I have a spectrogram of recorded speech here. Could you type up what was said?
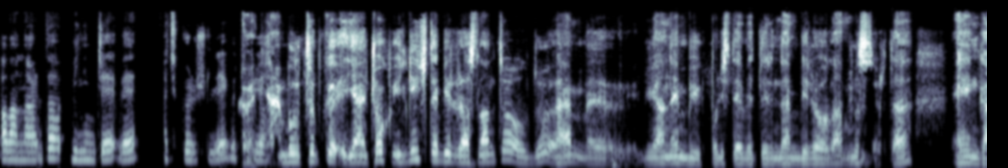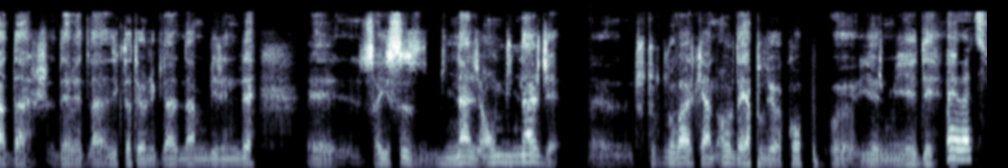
alanlarda bilince ve açık görüşlülüğe götürüyor. Evet, yani bu tıpkı yani çok ilginç de bir rastlantı oldu. Hem e, dünyanın en büyük polis devletlerinden biri olan Mısır'da en gaddar devletler, diktatörlüklerden birinde e, sayısız binlerce, on binlerce e, tutuklu varken orada yapılıyor COP 27 e, evet.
